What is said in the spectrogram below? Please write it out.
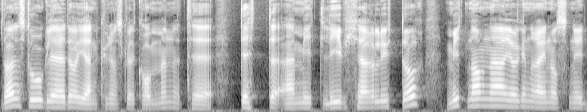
Da er det en stor glede å igjen kunne ønske velkommen til Dette er mitt liv, kjære lytter. Mitt navn er Jørgen Reinersen. I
